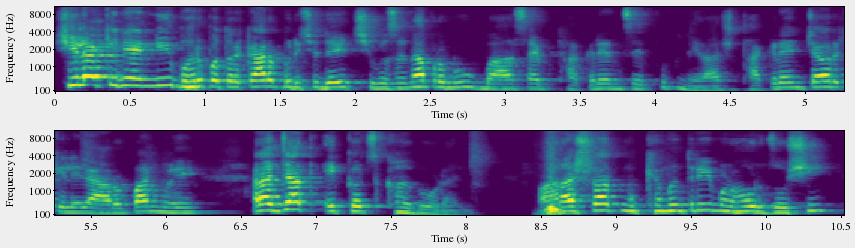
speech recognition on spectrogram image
शिला किने यांनी भर पत्रकार परिषदेत शिवसेना प्रमुख बाळासाहेब ठाकरे यांचे पुतणे राज ठाकरे यांच्यावर केलेल्या आरोपांमुळे राज्यात एकच खळबळ उडाली. महाराष्ट्रात मुख्यमंत्री मनोहर जोशी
